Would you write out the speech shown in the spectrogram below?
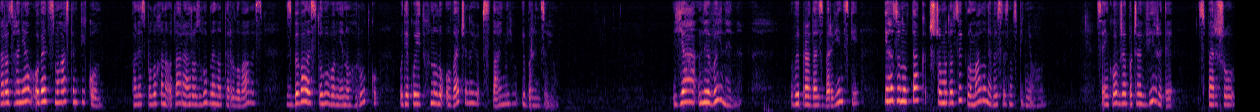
розганяв овець смугастим кійком, але сполохана отара розгублено терлувалась, збивалась в тугу вовняну грудку, від якої тхнуло овечиною, стайнею і бринзою. Я не винен, виправдався Барвінський і газонув так, що мотоцикл мало не вислизнув з-під нього. Сенько вже почав вірити, спершу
